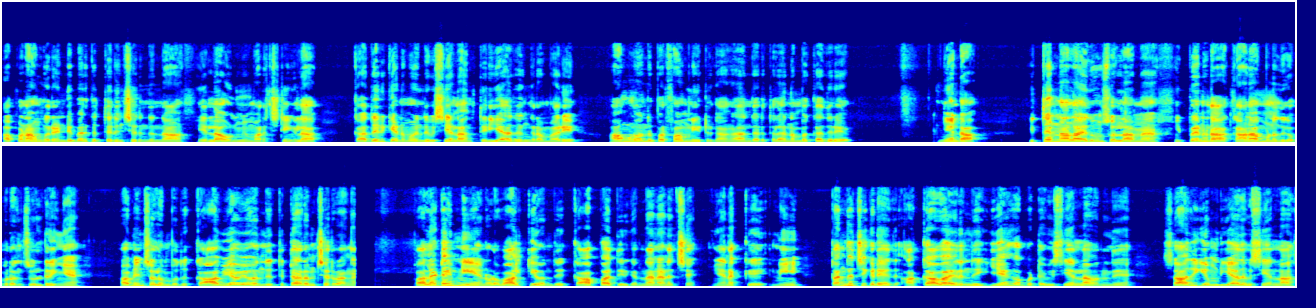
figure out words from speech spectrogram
அப்போனா அவங்க ரெண்டு பேருக்கு தெரிஞ்சிருந்துன்னா எல்லா உண்மையும் மறைச்சிட்டிங்களா? கதிருக்கு என்னமோ இந்த விஷயம்லாம் தெரியாதுங்கிற மாதிரி அவங்களும் வந்து பர்ஃபார்ம் பண்ணிகிட்டு இருக்காங்க அந்த இடத்துல நம்ம கதிர். ஏண்டா இத்தனை நாளாக எதுவும் சொல்லாமல் இப்போ என்னடா காணாம போனதுக்கப்புறம் சொல்கிறீங்க அப்படின்னு சொல்லும்போது காவியாவே வந்து திட்ட ஆரம்பிச்சிடுறாங்க. பல டைம் நீ என்னோடய வாழ்க்கையை வந்து காப்பாற்றிருக்கேன்னு தான் நினச்சேன். எனக்கு நீ தங்கச்சி கிடையாது. அக்காவாக இருந்து ஏகப்பட்ட விஷயம்லாம் வந்து சாதிக்க முடியாத விஷயம்லாம்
